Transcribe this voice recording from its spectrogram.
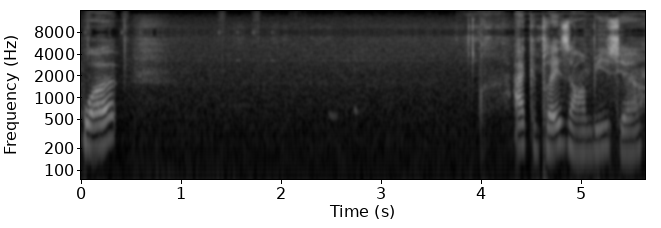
What? I can play zombies, yeah.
